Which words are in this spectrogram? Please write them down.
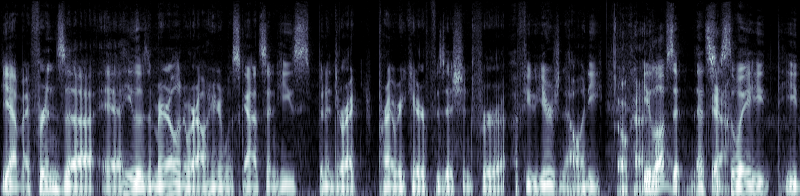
Yeah, my friend's uh, uh, he lives in Maryland. We're out here in Wisconsin. He's been a direct primary care physician for a few years now, and he Okay. he loves it. That's Yeah. just the way he he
